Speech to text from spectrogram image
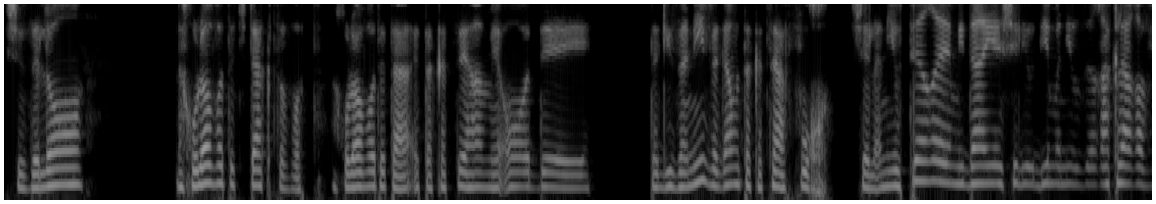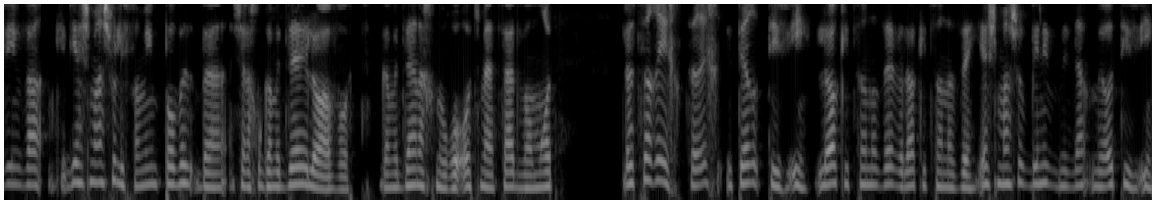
שזה לא... אנחנו לא אוהבות את שתי הקצוות. אנחנו לא אוהבות את, ה, את הקצה המאוד, אה, את הגזעני וגם את הקצה ההפוך. של אני יותר אה, מדי אה, של יהודים, אני עוזר רק לערבים. ו... יש משהו לפעמים פה ב, ב, שאנחנו גם את זה לא אוהבות. גם את זה אנחנו רואות מהצד ואומרות, לא צריך, צריך יותר טבעי. לא הקיצון הזה ולא הקיצון הזה. יש משהו ביני ובמידה מאוד טבעי.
